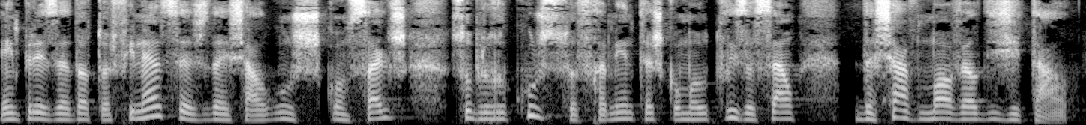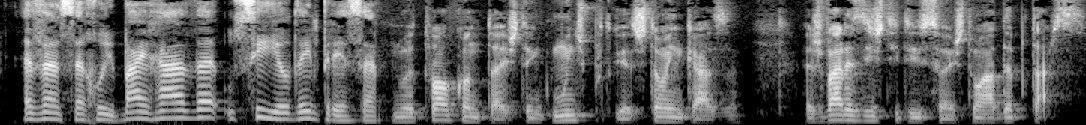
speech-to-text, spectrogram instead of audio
a empresa Doutor Finanças deixa alguns conselhos sobre o recurso a ferramentas como a utilização da chave móvel digital. Avança Rui Bairrada, o CEO da empresa. No atual contexto em que muitos portugueses estão em casa, as várias instituições estão a adaptar-se.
